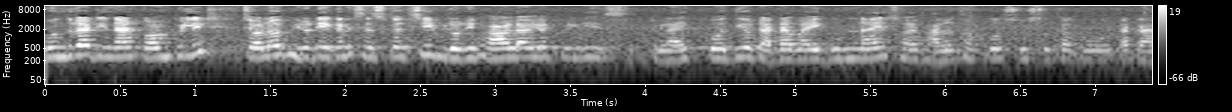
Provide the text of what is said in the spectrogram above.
বন্ধুরা ডিনার কমপ্লিট চলো ভিডিওটি এখানে শেষ করছি। ভিডিওটি ভালো লাগলে প্লিজ লাইক করে দিও। টাটা বাই গুড নাইট সবাই ভালো থাকো, সুস্থ থাকো। টাটা।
